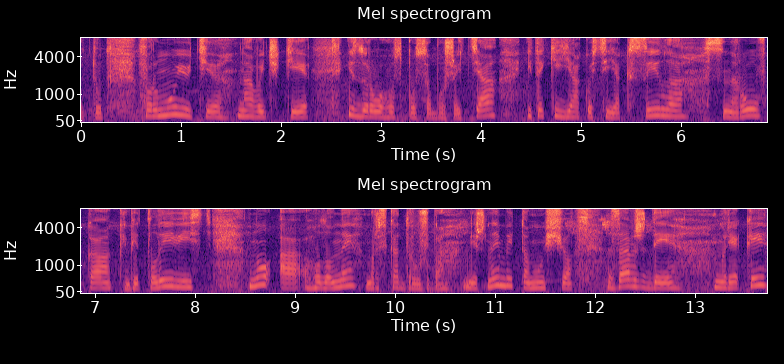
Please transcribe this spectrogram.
Діти тут формують е, навички і здорового способу життя, і такі якості, як сила, сноровка, кмітливість. Ну а головне морська дружба між ними, тому що завжди моряки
